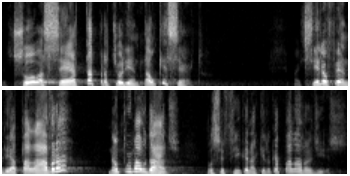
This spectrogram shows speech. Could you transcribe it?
a pessoa certa para te orientar o que é certo. Mas se ele ofender a palavra, não por maldade, você fica naquilo que a palavra diz.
